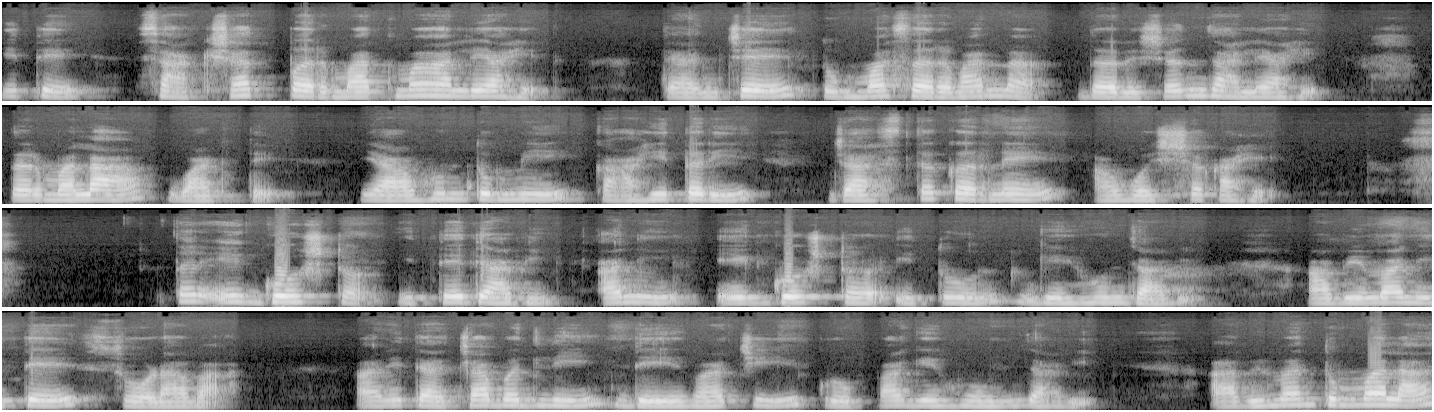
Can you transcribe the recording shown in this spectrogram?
इथे साक्षात परमात्मा आले आहेत. त्यांचे तुम्हा सर्वांना दर्शन झाले आहे. तर मला वाटते याहून तुम्ही काहीतरी जास्त करणे आवश्यक आहे. तर एक गोष्ट इथे द्यावी आणि एक गोष्ट इथून घेऊन जावी. अभिमान इथे सोडावा आणि त्याच्या बदली देवाची कृपा घेऊन जावी. अभिमान तुम्हाला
